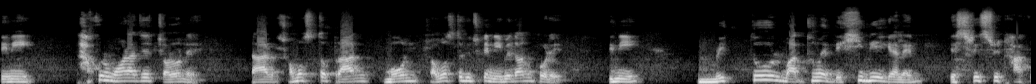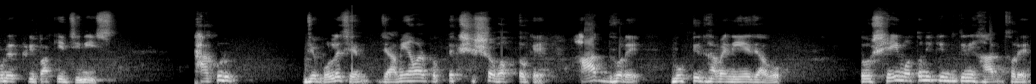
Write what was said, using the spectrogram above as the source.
তিনি ঠাকুর মহারাজের চরণে তার সমস্ত প্রাণ, মন, সমস্ত কিছুকে নিবেদন করে তিনি মৃত্যুর মাধ্যমে দেখিয়ে দিয়ে গেলেন যে শ্রী শ্রী ঠাকুরের কৃপা কি জিনিস। ঠাকুর যে বলেছেন যে আমি আমার প্রত্যেক শিষ্য ভক্তকে হাত ধরে মুক্তিধামে নিয়ে যাব। তো সেই মতনই কিন্তু তিনি হাত ধরে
